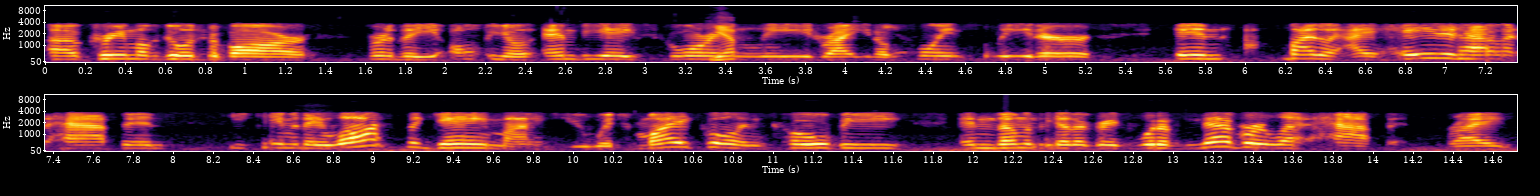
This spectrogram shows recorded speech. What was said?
uh, Kareem Abdul-Jabbar for the you know NBA scoring Yep. lead, right? You know, points leader. And by the way, I hated how it happened. He came and they lost the game, mind you, which Michael and Kobe and some of the other greats would have never let happen, right?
